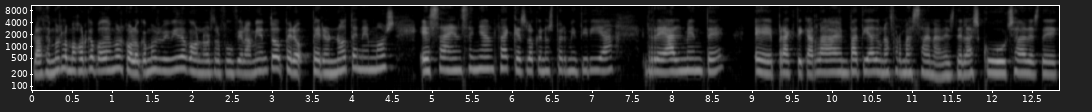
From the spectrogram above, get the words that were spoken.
Lo hacemos lo mejor que podemos con lo que hemos vivido, con nuestro funcionamiento, pero, pero no tenemos esa enseñanza que es lo que nos permitiría realmente eh, practicar la empatía de una forma sana, desde la escucha, desde,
